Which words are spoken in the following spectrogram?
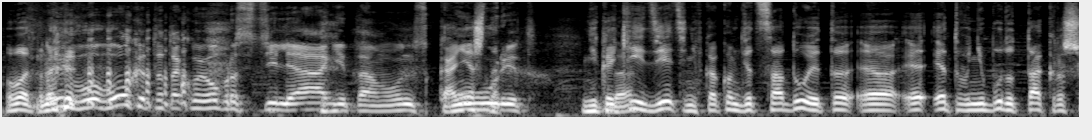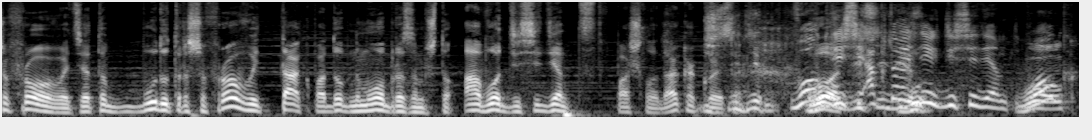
Вот. Ну, волк — это такой образ стиляги, там, он курит. Никакие да? дети ни в каком детсаду это, э, э, этого не будут так расшифровывать. Это будут расшифровывать так, подобным образом, что а вот диссидентство пошло, да, какое-то. Волк вот. Дисси... А кто из них диссидент? Волк? Волк,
